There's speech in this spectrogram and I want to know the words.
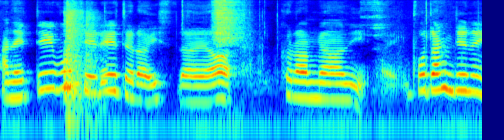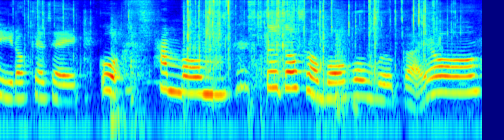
안에 띠부실이 들어있어요 그러면 이- 포장지는 이렇게 돼 있고 한번 뜯어서 먹어볼까요?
